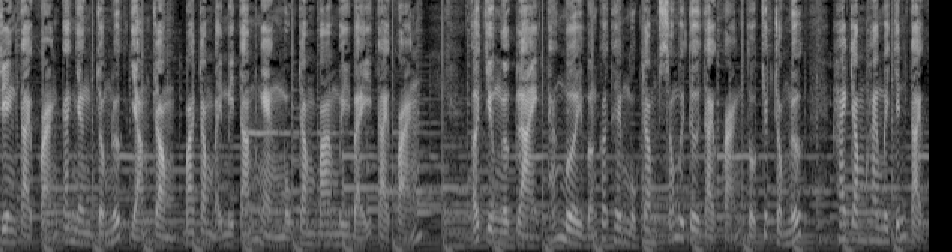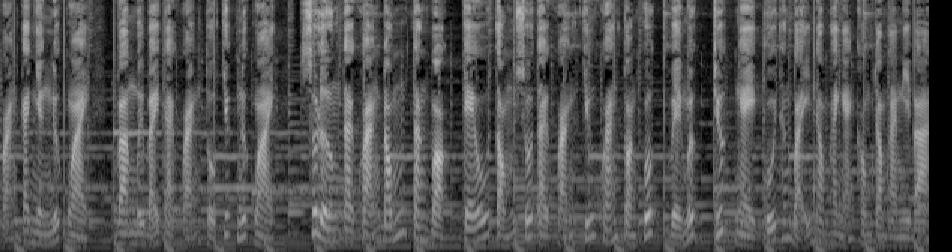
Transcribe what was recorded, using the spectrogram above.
riêng tài khoản cá nhân trong nước giảm ròng 378.137 tài khoản. Ở chiều ngược lại, tháng 10 vẫn có thêm 164 tài khoản tổ chức trong nước, 229 tài khoản cá nhân nước ngoài và 17 tài khoản tổ chức nước ngoài. Số lượng tài khoản đóng tăng vọt kéo tổng số tài khoản chứng khoán toàn quốc về mức trước ngày cuối tháng 7 năm 2023.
